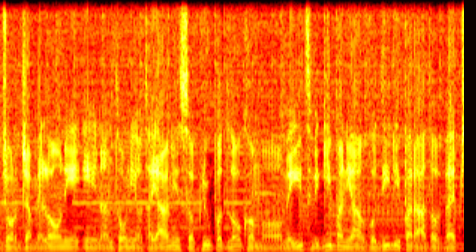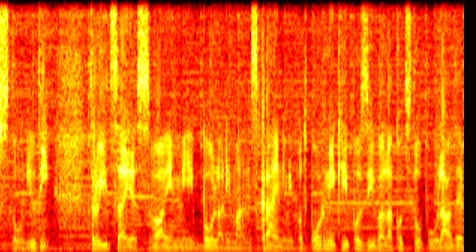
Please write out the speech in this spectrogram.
Giorgia Meloni in Antonio Tajani so kljub odlokom o omejitvi gibanja vodili parado več sto ljudi. Trojica je s svojimi bolj ali manj skrajnimi podporniki pozivala k odstopu vlade,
